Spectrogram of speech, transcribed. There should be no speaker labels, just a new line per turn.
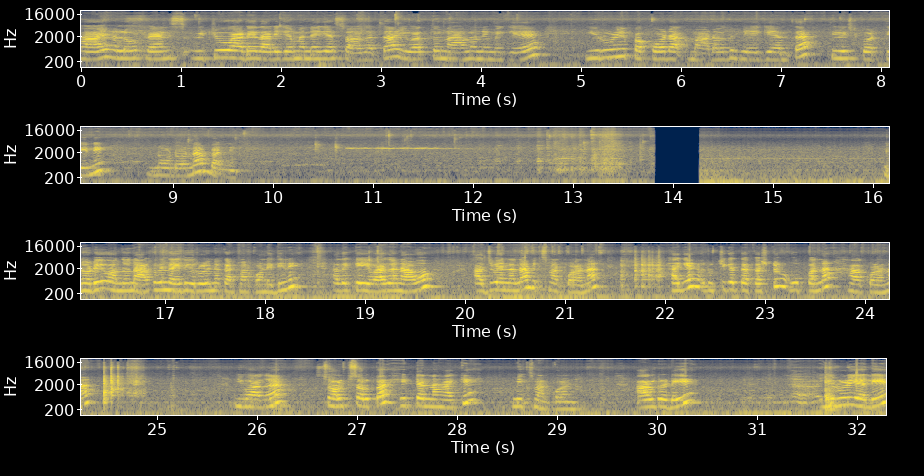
Hi hello friends Viju ಅಡುಗೆ ಮನೆಗೆ ಸ್ವಾಗತ ಇವತ್ತು ನಾನು ನಿಮಗೆ ಈರುಳ್ಳಿ ಪಕೋಡ ಮಾಡೋದು ಹೇಗೆ ಅಂತ ತಿಳಿಸ್ಕೊಡ್ತೀನಿ ನೋಡೋಣ ಬನ್ನಿ ನೋಡಿ ಒಂದು ನಾಲ್ಕರಿಂದ ಐದು ಈರುಳ್ಳಿನ ಕಟ್ ಮಾಡ್ಕೊಂಡಿದ್ದೀನಿ ಅದಕ್ಕೆ ಇವಾಗ ನಾವು ಅಜ್ವೇನನ್ನು ಮಿಕ್ಸ್ ಮಾಡ್ಕೊಳ್ಳೋಣ ಹಾಗೆ ರುಚಿಗೆ ತಕ್ಕಷ್ಟು ಉಪ್ಪನ್ನು ಹಾಕ್ಕೊಳ್ಳೋಣ ಇವಾಗ ಸ್ವಲ್ಪ ಸ್ವಲ್ಪ ಹಿಟ್ಟನ್ನು ಹಾಕಿ ಮಿಕ್ಸ್ ಮಾಡ್ಕೊಳ್ಳೋಣ ಆಲ್ರೆಡಿ ಈರುಳ್ಳಿಯಲ್ಲಿ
